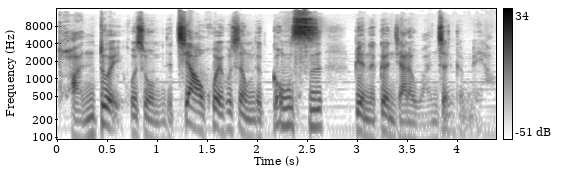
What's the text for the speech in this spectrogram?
团队，或是我们的教会，或是我们的公司变得更加的完整、更美好。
